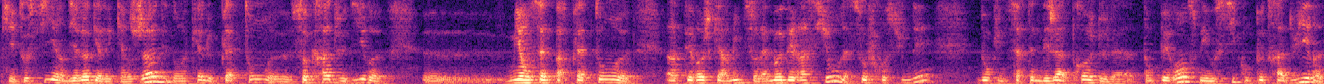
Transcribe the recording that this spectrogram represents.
qui est aussi un dialogue avec un jeune, et dans lequel Platon, euh, Socrate, je veux mis en scène par Platon, interroge Carmide sur la modération, la sophrosunée, donc une certaine déjà approche de la tempérance, mais aussi qu'on peut traduire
